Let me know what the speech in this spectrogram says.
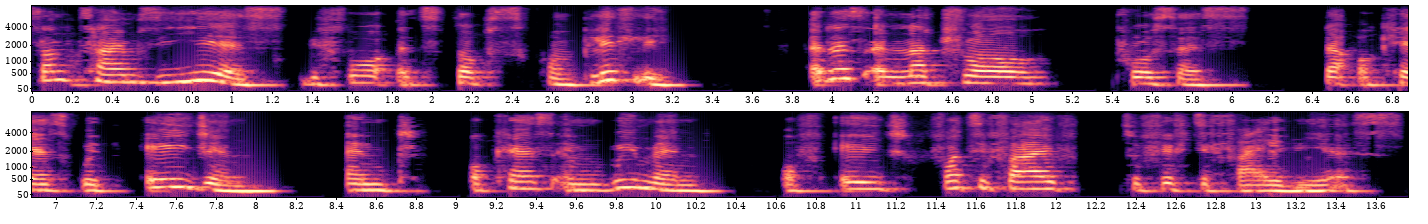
sometimes years before it stops completely. It is a natural process that occurs with aging and occurs in women of age 45 to 55 years.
